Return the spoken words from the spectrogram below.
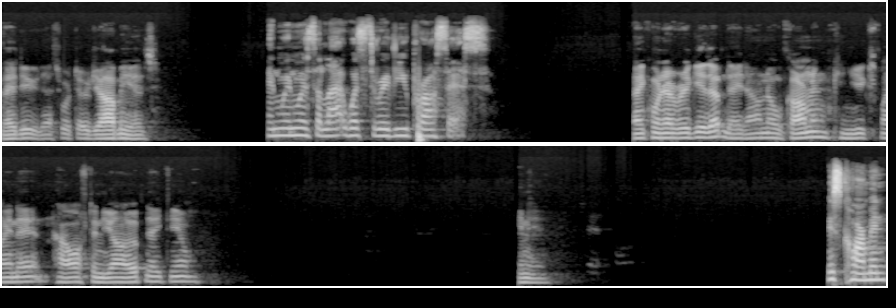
They do. That's what their job is. And when was the la, what's the review process? I think whenever they get updated, I don't know, Carmen, can you explain that? How often do y'all update them? Any- Ms. Carmen,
